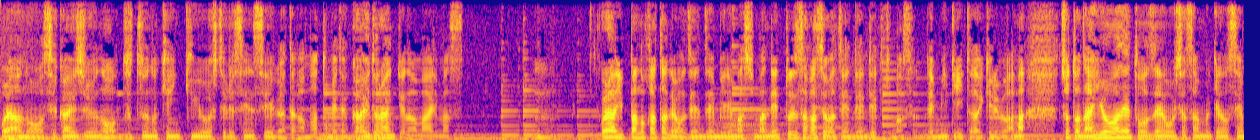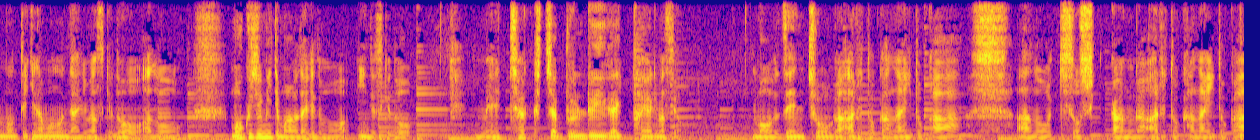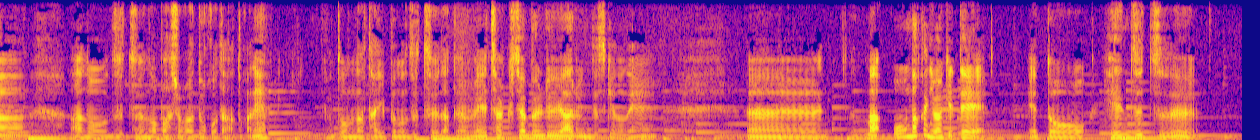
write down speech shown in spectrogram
これはあの世界中の頭痛の研究をしている先生方がまとめたガイドラインというのがまあります。うん。これは一般の方でも全然見れますし、まあ、ネットで探せば全然出てきますんで見ていただければ、まあ、ちょっと内容はね、当然お医者さん向けの専門的なものになりますけど、あの、目次見てもらうだけでもいいんですけど、めちゃくちゃ分類がいっぱいありますよ。もう前兆があるとかないとか、あの、基礎疾患があるとかないとか、あの、頭痛の場所がどこだとかね。どんなタイプの頭痛だとか、めちゃくちゃ分類あるんですけどね。うーん、まあ、大まかに分けて、えっと、片頭痛、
